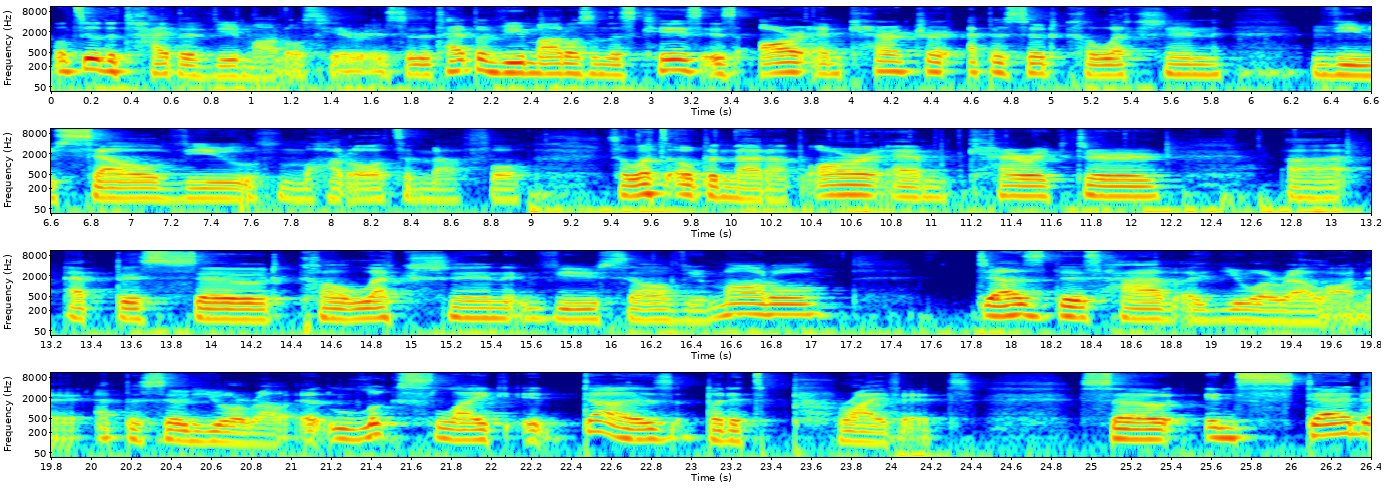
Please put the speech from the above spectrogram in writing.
let's see what the type of view models here is. So the type of view models in this case is RM character episode collection view cell view model. It's a mouthful. So let's open that up. RM character uh, episode collection view cell view model does this have a URL on it? Episode URL. It looks like it does, but it's private. So instead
